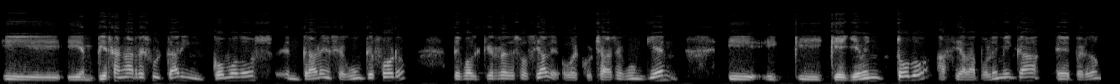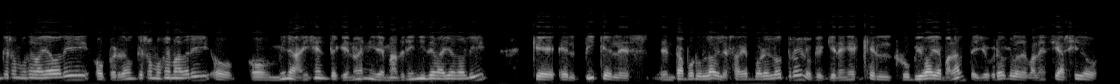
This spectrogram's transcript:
y, y, empiezan a resultar incómodos entrar en según qué foro de cualquier red social o escuchar según quién y, y, que lleven todo hacia la polémica, eh, perdón que somos de Valladolid o perdón que somos de Madrid o mira, hay gente que no es ni de Madrid ni de Valladolid que el pique les entra por un lado y les sale por el otro y lo que quieren es que el rugby vaya para adelante. Yo creo que lo de Valencia ha sido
